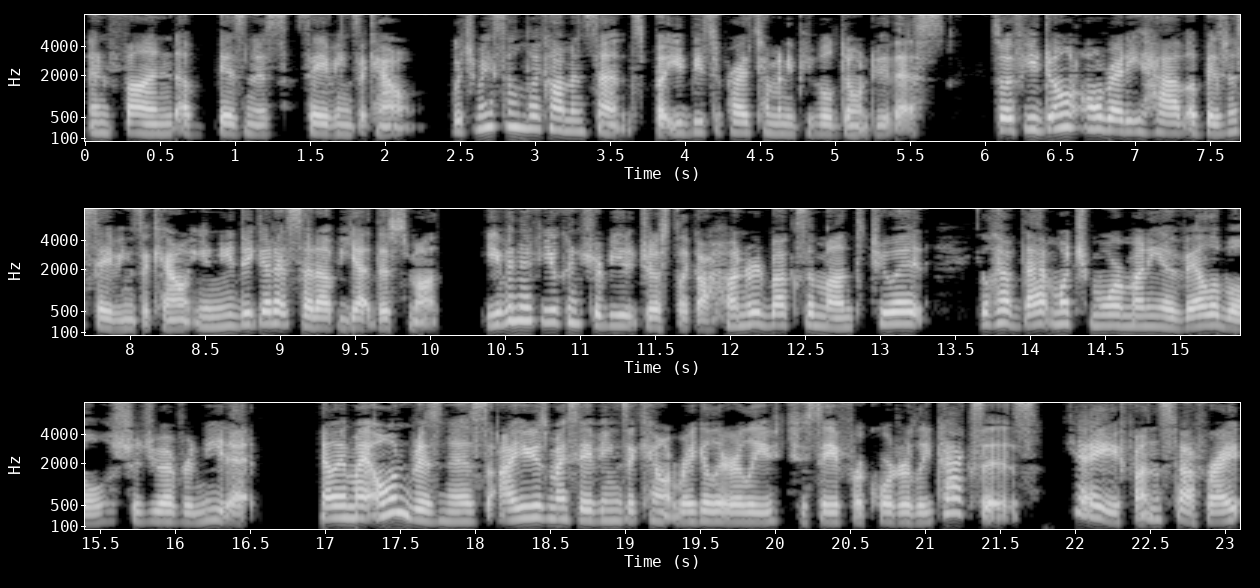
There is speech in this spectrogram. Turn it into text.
and fund a business savings account, which may sound like common sense, but you'd be surprised how many people don't do this. So if you don't already have a business savings account, you need to get it set up yet this month. Even if you contribute just like a hundred bucks a month to it, you'll have that much more money available should you ever need it. Now, in my own business, I use my savings account regularly to save for quarterly taxes. Yay, fun stuff, right?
